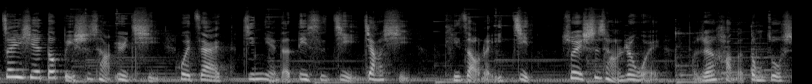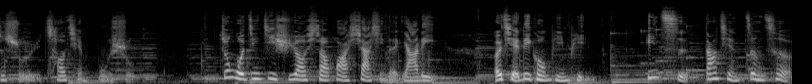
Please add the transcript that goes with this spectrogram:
这一些都比市场预期会在今年的第四季降息提早了一季，所以市场认为人行的动作是属于超前部署。中国经济需要消化下行的压力，而且利空频频，因此当前政策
